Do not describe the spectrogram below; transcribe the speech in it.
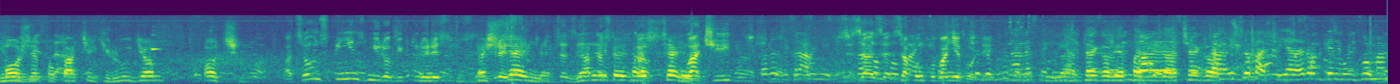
może popatrzeć ludziom w oczy? A co on z pieniędzmi robi, który Bezczelne. Dla mnie to jest bezczelne. płaci za, za, za pompowanie wody? Dlatego wie pani dlaczego? Zobaczcie, ja rok temu, bo mam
